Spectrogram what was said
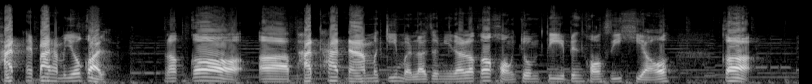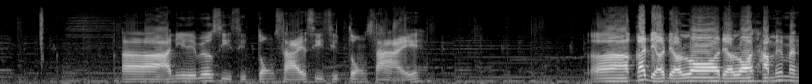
พัดให้ป้าทำประโยก่อน แล้วก็พัดธาตุน้ำเมื่อกี้เหมือนเราจะมีแล้ว แล้วก็ของโจมตีเป็นของสีเขียว ก็ อ่าอันนี้เลเวล40 ตรงสาย 40 ตรงสายเอ่อก็เดี๋ยวเดี๋ยวรอเดี๋ยวรอทำให้มัน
